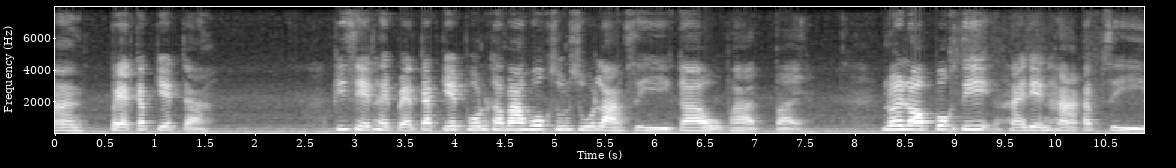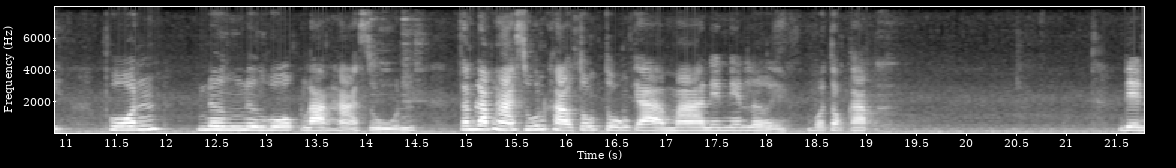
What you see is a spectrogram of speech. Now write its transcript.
อ่าแปดกับเจ็ดจ้ะ พิเศษให้แปดกับเจ็ดพ้นเข้ามาหกศูนย์ศูนย์หลังสี่เก้าพลาดไปน้อยรอบปกติไฮเดนหากับสี่พ้นหนึ่งหนึ่งหกหลังหาศูนย์สำหรับหาศูนย์ข่าวตรงๆจ้ะมาเน้นๆเลยบ่ต้องกลับ เด่น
